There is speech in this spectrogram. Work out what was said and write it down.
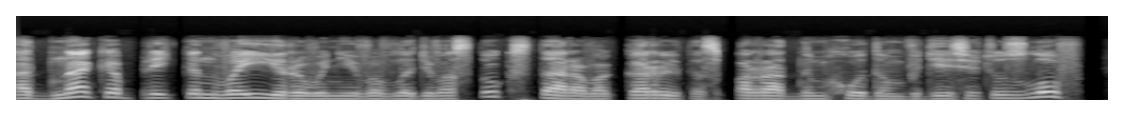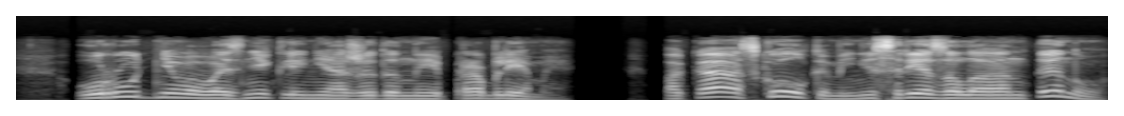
Однако при конвоировании во Владивосток старого корыта с парадным ходом в 10 узлов у Руднева возникли неожиданные проблемы. Пока осколками не срезала антенну,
